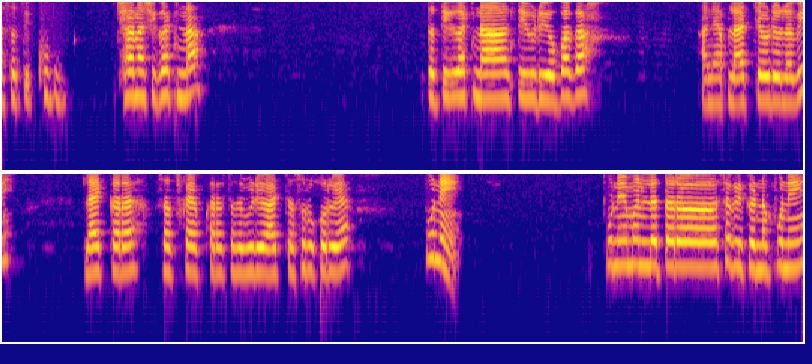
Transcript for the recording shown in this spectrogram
असं ती खूप छान अशी घटना. तर ती घटना ती व्हिडिओ बघा. आणि आपल्या आजच्या व्हिडिओला बी लाईक करा सबस्क्राईब करा. तर व्हिडिओ आजचा सुरू करूया. पुणे. पुणे म्हणलं तर सगळीकडनं पुणे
